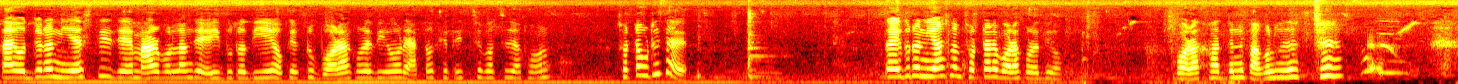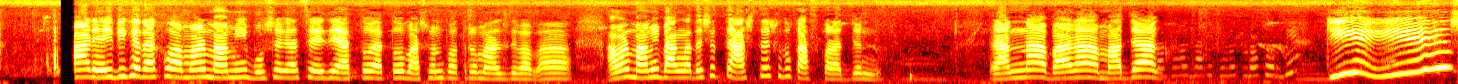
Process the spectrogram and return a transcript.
তাই ওর জন্য নিয়ে এসেছি যে, মার বললাম যে, এই দুটো দিয়ে ওকে একটু বড়া করে দিয়ে ওর এত খেতে ইচ্ছে করছে যখন। ছোট্ট উঠেছে? তো এই দুটো নিয়ে আসলাম ছোট্টারে বড়া করে দিও। বড়া খাওয়ার জন্য পাগল হয়ে যাচ্ছে। আর এইদিকে দেখো আমার মামি বসে গেছে, এই যে এত এত বাসনপত্র মাজছে বাবা। আমার মামি বাংলাদেশের আসতে শুধু কাজ করার জন্য। রান্না, বাড়া মাজা কি? ইস,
